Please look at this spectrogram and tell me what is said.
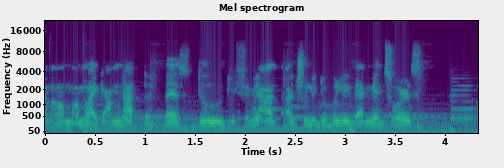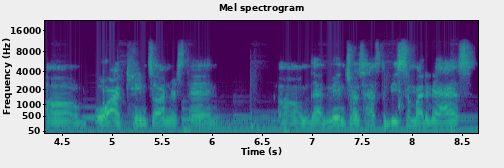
Um, I'm like I'm not the best dude. You feel me? I, I truly do believe that mentors, um, or I came to understand um, that mentors has to be somebody that has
